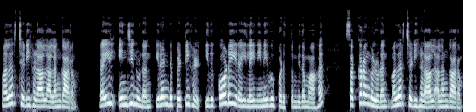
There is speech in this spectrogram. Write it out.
மலர் செடிகளால் அலங்காரம். ரயில் என்ஜினுடன் இரண்டு பெட்டிகள் இது கோடை ரயிலை நினைவுபடுத்தும் விதமாக சக்கரங்களுடன் மலர் செடிகளால் அலங்காரம்.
